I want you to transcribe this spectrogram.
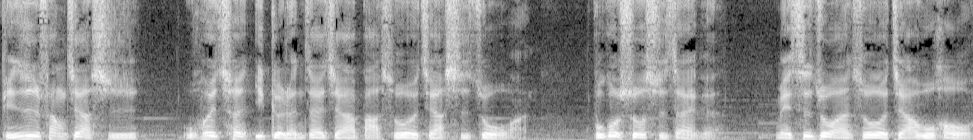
平日放假时，我会趁一个人在家把所有家事做完。不过说实在的，每次做完所有家务后，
